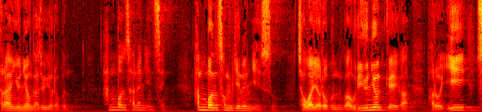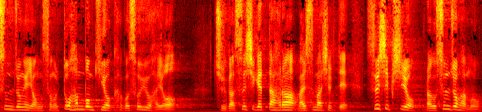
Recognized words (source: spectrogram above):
사랑하는 유년 가족 여러분, 한 번 사는 인생, 한 번 섬기는 예수, 저와 여러분과 우리 유니온교회가 바로 이 순종의 영성을 또 한 번 기억하고 소유하여 주가 쓰시겠다 하라 말씀하실 때 쓰십시오 라고 순종하모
